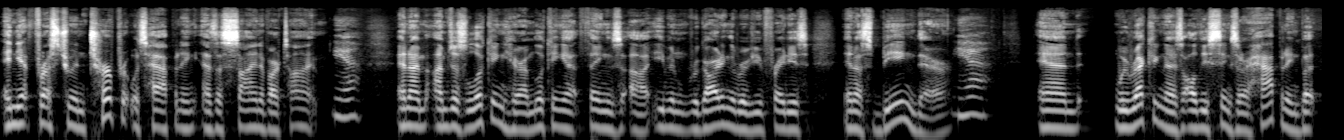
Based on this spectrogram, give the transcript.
and yet for us to interpret what's happening as a sign of our time. Yeah. And I'm, I'm just looking here, I'm looking at things uh, even regarding the River Euphrates and us being there. Yeah. And we recognize all these things that are happening, but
